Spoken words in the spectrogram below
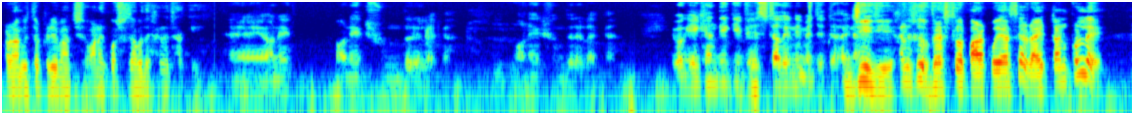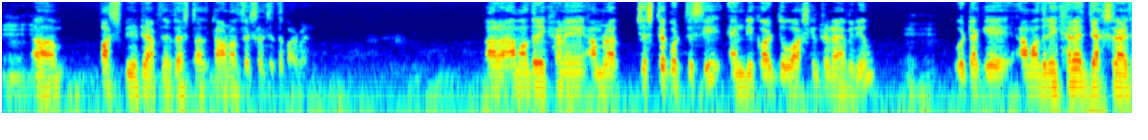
কারণ আমি তো মাছ অনেক বছর যাবত এখানে থাকি। হ্যাঁ অনেক অনেক সুন্দর এলাকা। অনেক সুন্দর এলাকা। এবং এখান দিয়ে কি ভেস্টালে নেমে যেতে হয় জি জি এখানে শুধু ভেস্টাল পার্কওয়ে আছে রাইট টার্ন করলে পাঁচ মিনিটে আপনি ভেস্টাল টাউন অফ ভেস্টাল যেতে পারবেন। আর আমাদের এখানে আমরা চেষ্টা করতেছি অ্যান্ডি কর্ড যে ওয়াশিংটন অ্যাভিনিউ। ওটাকে আমাদের এখানে জ্যাকসন হাইট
